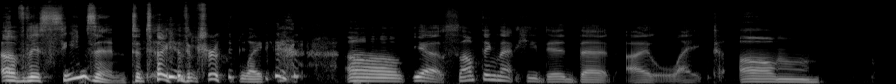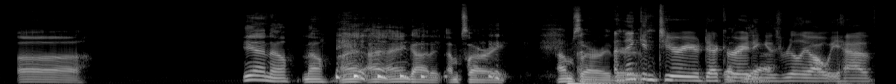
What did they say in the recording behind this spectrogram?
of this season to tell you the truth like um yeah something that he did that i liked um uh yeah no no i i, I ain't got it i'm sorry i'm sorry I think interior decorating yeah. is really all we have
